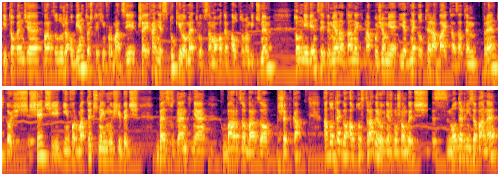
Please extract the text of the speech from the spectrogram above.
i to będzie bardzo duża objętość tych informacji. Przejechanie 100 km samochodem autonomicznym to mniej więcej wymiana danych na poziomie 1 terabajta. Zatem prędkość sieci informatycznej musi być bezwzględnie bardzo, bardzo szybka. A do tego autostrady również muszą być zmodernizowane,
